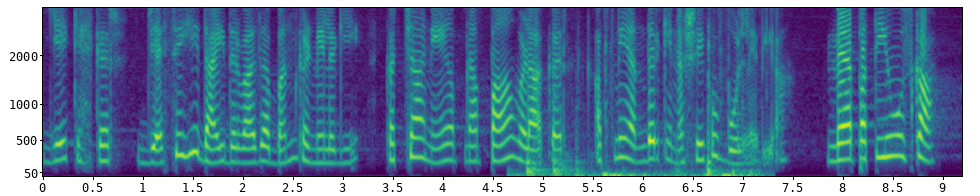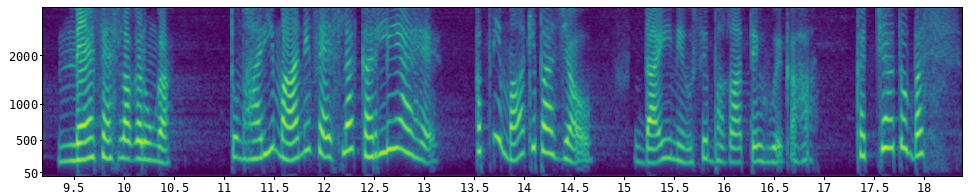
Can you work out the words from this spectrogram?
ये कहकर जैसे ही दाई दरवाज़ा बंद करने लगी, कच्चा ने अपना पाँव अड़ाकर अपने अंदर के नशे को बोलने दिया। मैं पति हूँ उसका। मैं फैसला करूँगा। तुम्हारी माँ ने फैसला कर लिया है। अपनी माँ के पास जाओ। दाई ने उसे भगाते हुए कहा, कच्चा तो बस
